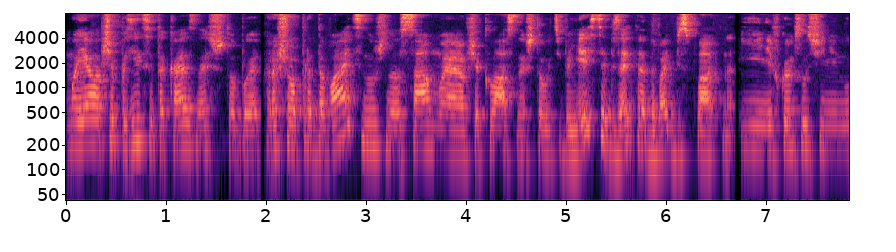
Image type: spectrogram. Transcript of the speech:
Моя вообще позиция такая, знаешь, чтобы хорошо продавать, нужно самое вообще классное, что у тебя есть, обязательно отдавать бесплатно. И ни в коем случае не нужно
